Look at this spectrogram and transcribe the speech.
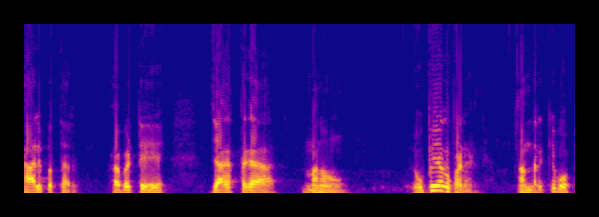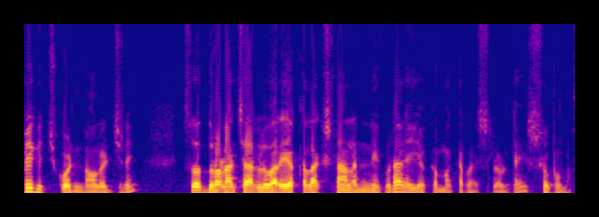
కాలిపోతారు. కాబట్టి జాగ్రత్తగా మనం ఉపయోగపడండి. అందరికీ ఉపయోగించుకోండి నాలెడ్జ్ని సో ద్రోణాచార్యులు వారి యొక్క లక్షణాలన్నీ కూడా ఈ యొక్క మకర రాశిలో ఉంటాయి. శుభమస్తు.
